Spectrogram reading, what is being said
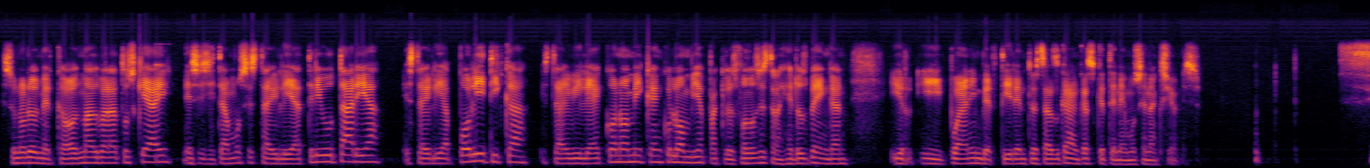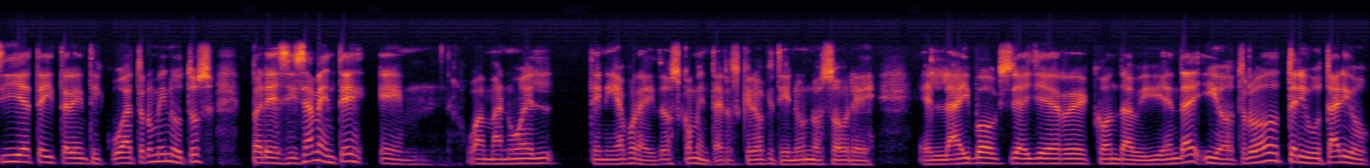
es uno de los mercados más baratos que hay, necesitamos estabilidad tributaria, estabilidad política, estabilidad económica en Colombia para que los fondos extranjeros vengan y, y puedan invertir en todas estas gangas que tenemos en acciones. 7 y 34 minutos. Precisamente, eh, Juan Manuel tenía por ahí dos comentarios. Creo que tiene uno sobre el live box de ayer eh, con la vivienda y otro tributario.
